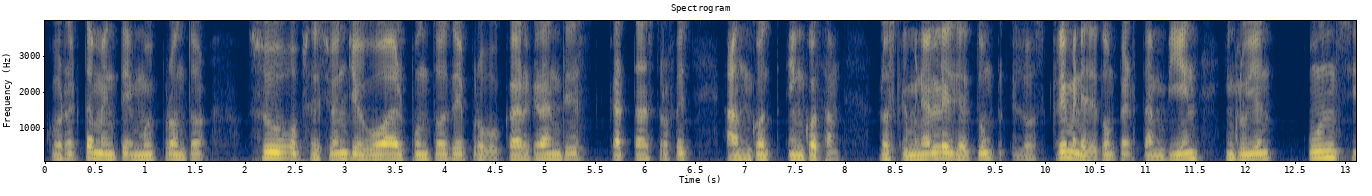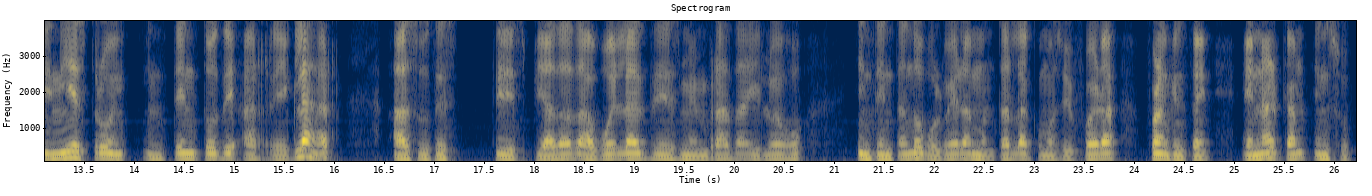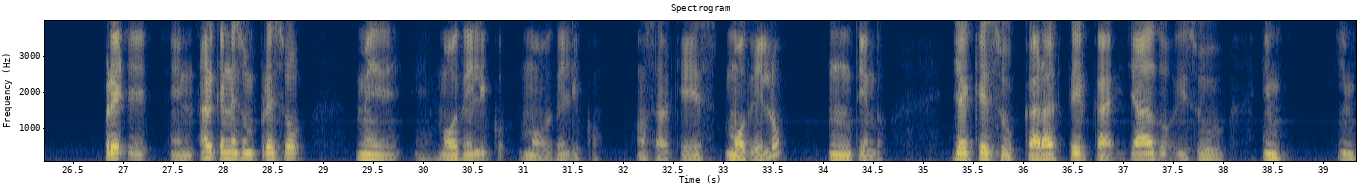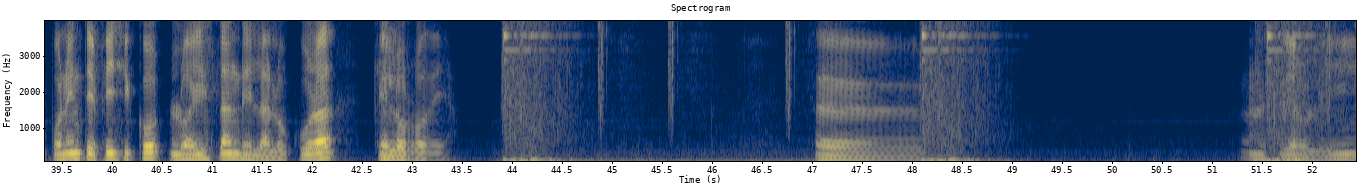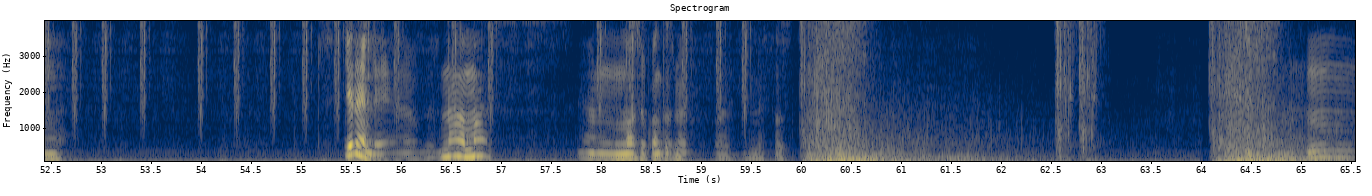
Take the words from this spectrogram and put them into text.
correctamente muy pronto. Su obsesión llegó al punto de provocar grandes catástrofes en Gotham. Los, criminales de los crímenes de Dumper también incluyen un siniestro intento de arreglar a su despiadada abuela desmembrada y luego intentando volver a montarla como si fuera Frankenstein. En Arkham, en su eh, en Arkham es un preso modélico, modélico, o sea, que es modelo, no entiendo, ya que su carácter callado y su imponente físico lo aíslan de la locura que lo rodea. Eh, esto ya lo leí. Si quieren leer, Nada más. No sé cuántos me. Estos. Uh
